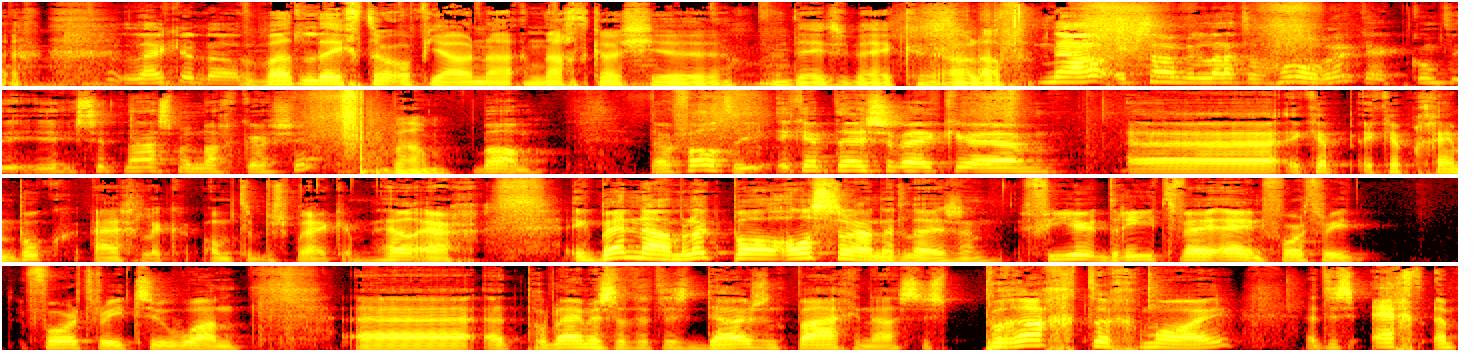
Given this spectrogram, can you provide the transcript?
Lekker dan. Wat ligt er op jouw na nachtkastje deze week, uh, Olaf? Nou, ik zou hem laten horen. Kijk, komt hij. Ik zit naast mijn nachtkastje. Bam. Bam. Daar valt hij. Ik heb deze week... Uh, uh, ik, heb, ik heb geen boek eigenlijk om te bespreken. Heel erg. Ik ben namelijk Paul Auster aan het lezen. 4, 3, 2, 1. 4, 3, 4, 3, 2, 1. Uh, het probleem is dat het is duizend pagina's. Het is prachtig mooi. Het is echt een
